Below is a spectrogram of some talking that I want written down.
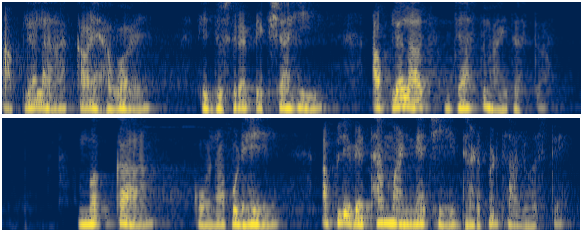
आपल्याला काय हवं आहे हे दुसऱ्यापेक्षाही आपल्यालाच जास्त माहीत असतं. मग का कोणापुढे आपली व्यथा मांडण्याची धडपड चालू असते?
